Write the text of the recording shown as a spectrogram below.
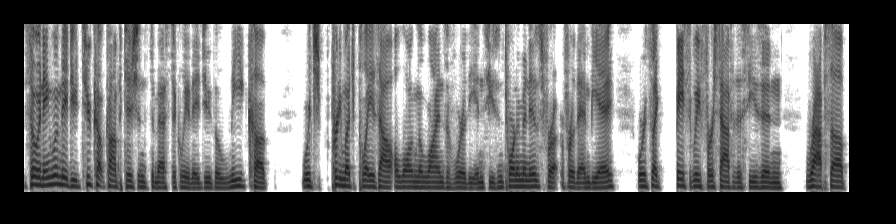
So in England, they do two cup competitions domestically. They do the League Cup, which pretty much plays out along the lines of where the in-season tournament is for for the NBA, where it's like basically first half of the season wraps up.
